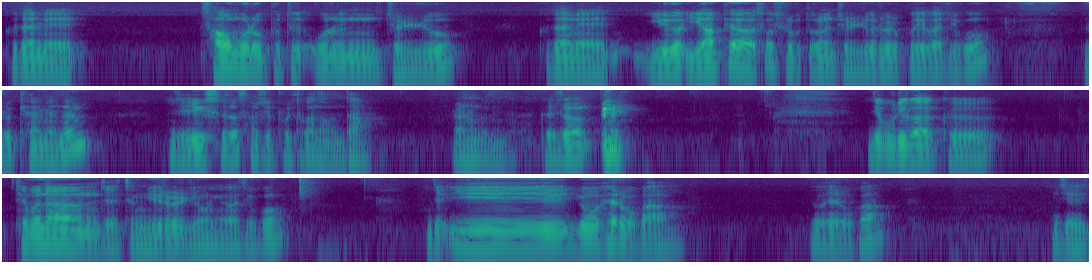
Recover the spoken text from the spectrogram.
그 다음에 4옴으로부터 오는 전류 그 다음에 2A 소스로부터 오는 전류를 구해가지고 이렇게 하면은 이제 여기서도 30V가 나온다 라는 겁니다. 그래서 이제 우리가 그 대번한 이제 정리를 이용해 가지고 이제 이 요 회로가 요 회로가 이제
